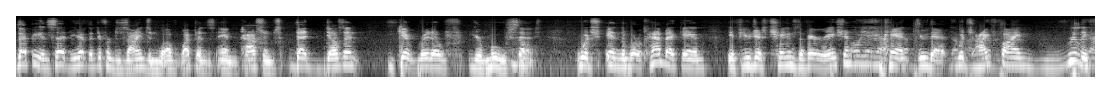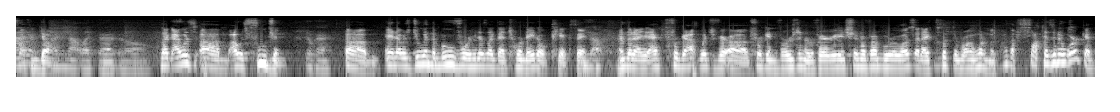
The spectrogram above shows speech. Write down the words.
that being said, you have the different designs and of weapons and costumes. That doesn't get rid of your move set. Which in the Mortal Kombat game, if you just change the variation, Oh, yeah, you can't yep. do that. Yep, which I I find really Yeah, I fucking I dumb. did not like that at all. Like I was, um, I was Fujin, Okay. um, and I was doing the move where he does like that tornado kick thing. Yep. And then I, I forgot which ver- uh, freaking version or variation of him where it was, and I clicked the wrong one. I'm like, why the fuck isn't it working?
